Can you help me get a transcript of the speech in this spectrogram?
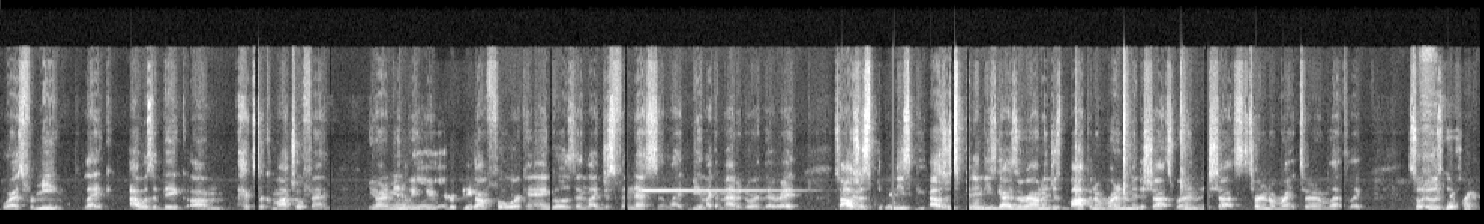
Whereas for me, like I was a big um Hector Camacho fan. You know what I mean? We, we were big on footwork and angles and like just finesse and like being like a matador in there, right? So I was just spinning these, I was just spinning these guys around and just bopping them, running them into shots, running them into shots, turning them right, turning them left, like. So it was different,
